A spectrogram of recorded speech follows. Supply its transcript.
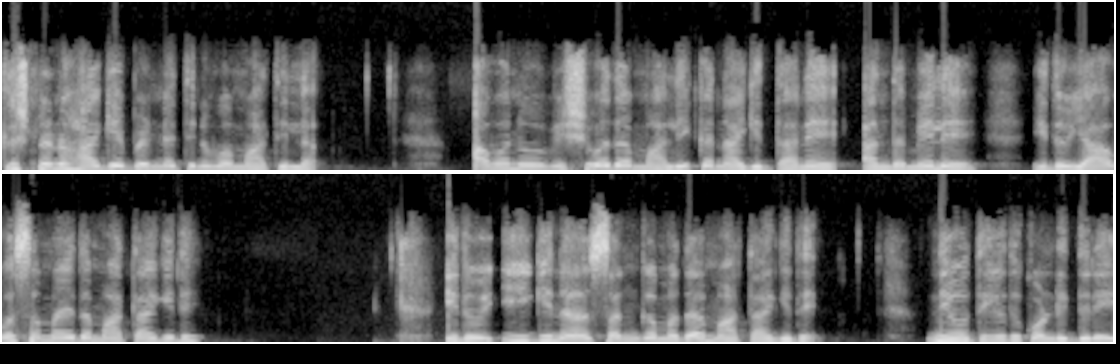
ಕೃಷ್ಣನು ಹಾಗೆ ಬೆಣ್ಣೆ ತಿನ್ನುವ ಮಾತಿಲ್ಲ. ಅವನು ವಿಶ್ವದ ಮಾಲೀಕನಾಗಿದ್ದಾನೆ ಅಂದ ಮೇಲೆ, ಇದು ಯಾವ ಸಮಯದ ಮಾತಾಗಿದೆ? ಇದು ಈಗಿನ ಸಂಗಮದ ಮಾತಾಗಿದೆ. ನೀವು ತಿಳಿದುಕೊಂಡಿದ್ದೀರಿ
